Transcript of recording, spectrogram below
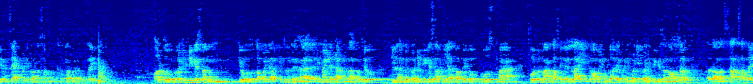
यो च्याट पनि गर्न सक्नुहुन्छ तपाईँहरू चाहिँ। अर्को नोटिफिकेसन त्यो तपाईँले अघि जुन रिमाइन्डर राख्नु भएको थियो तिनीहरूको नोटिफिकेसन या तपाईँको पोस्टमा फोटोमा कसैले लाइक कमेन्ट गर्यो भने पनि नोटिफिकेसन आउँछ। र साथसाथै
